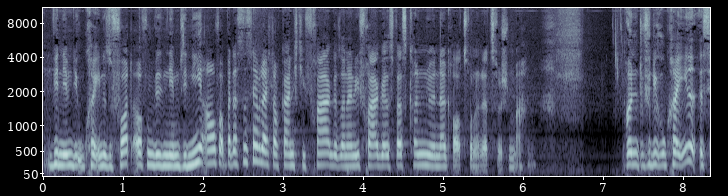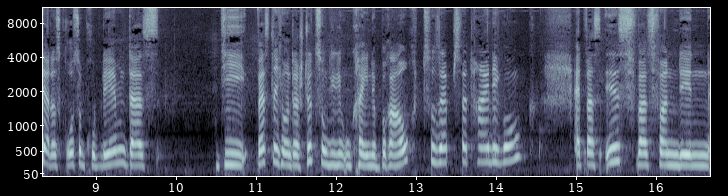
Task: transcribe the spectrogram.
wir nehmen die Ukraine sofort auf und wir nehmen sie nie auf. Aber das ist ja vielleicht auch gar nicht die Frage, sondern die Frage ist, was können wir in der Grauzone dazwischen machen? Und für die Ukraine ist ja das große Problem, dass die westliche Unterstützung, die die Ukraine braucht zur Selbstverteidigung, etwas ist, was von den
